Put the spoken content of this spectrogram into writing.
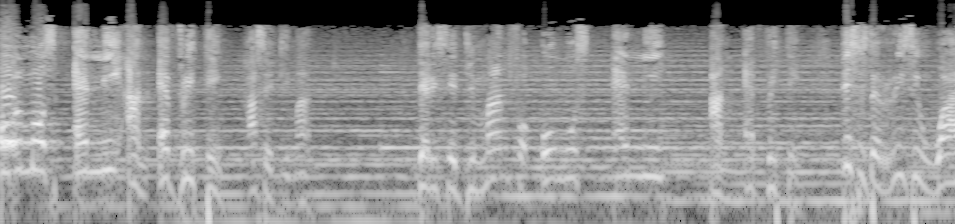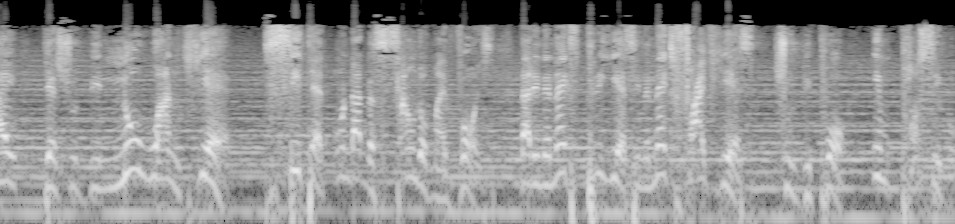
almost any and everything has a demand there is a demand for almost any and everything. This is the reason why there should be no one here seated under the sound of my voice that in the next three years in the next five years should be poor. Impossible.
